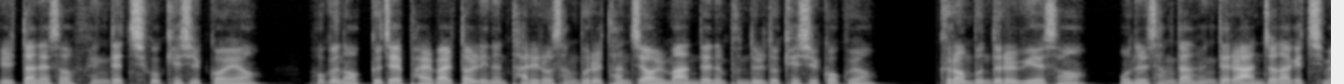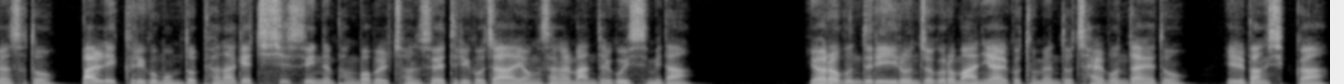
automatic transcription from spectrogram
일단에서 횡대치고 계실 거예요. 혹은 엊그제 발발 떨리는 다리로 상부를 탄 지 얼마 안 되는 분들도 계실 거고요. 그런 분들을 위해서 오늘 상단 횡대를 안전하게 치면서도 빨리 그리고 몸도 편하게 치실 수 있는 방법을 전수해 드리고자 영상을 만들고 있습니다. 여러분들이 이론적으로 많이 알고 도면도 잘 본다 해도 일방식과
